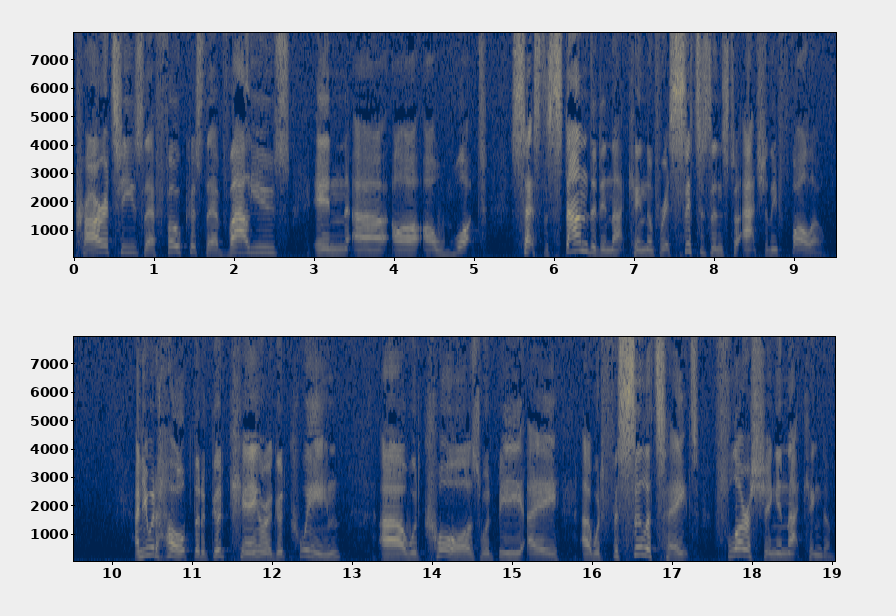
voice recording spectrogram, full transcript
priorities, their focus, their values in, uh, are, are what sets the standard in that kingdom for its citizens to actually follow. And you would hope that a good king or a good queen uh, would cause, would be a, uh, would facilitate flourishing in that kingdom.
